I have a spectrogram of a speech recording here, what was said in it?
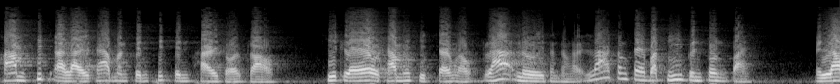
ความคิดอะไรถ้ามันเป็นพิษเป็นภัยต่อเราคิดแล้วทำให้จิตใจของเราละเลยท่านทั้งหลายละตั้งแต่บัดนี้เป็นต้นไป เรา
